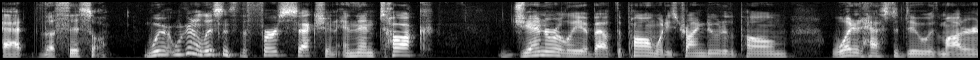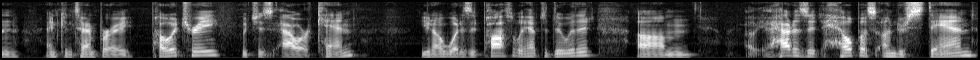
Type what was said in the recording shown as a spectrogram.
at the Thistle. We're, we're going to listen to the first section and then talk generally about the poem, what he's trying to do to the poem, what it has to do with modern and contemporary poetry, which is our ken. You know, what does it possibly have to do with it? Um, uh, how does it help us understand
